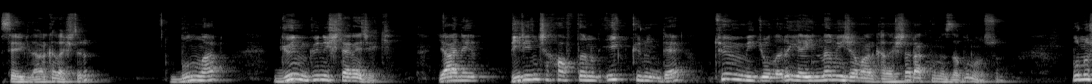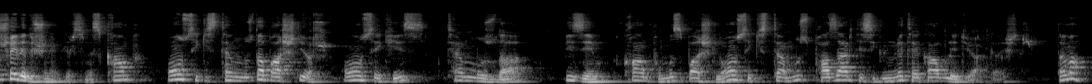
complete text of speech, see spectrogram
Sevgili arkadaşlarım. Bunlar gün gün işlenecek. Yani birinci haftanın ilk gününde tüm videoları yayınlamayacağım arkadaşlar aklınızda bulunsun. Bunu şöyle düşünebilirsiniz. Kamp 18 Temmuz'da başlıyor. 18 Temmuz'da bizim kampımız başlıyor. 18 Temmuz pazartesi gününe tekabül ediyor arkadaşlar. Tamam.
